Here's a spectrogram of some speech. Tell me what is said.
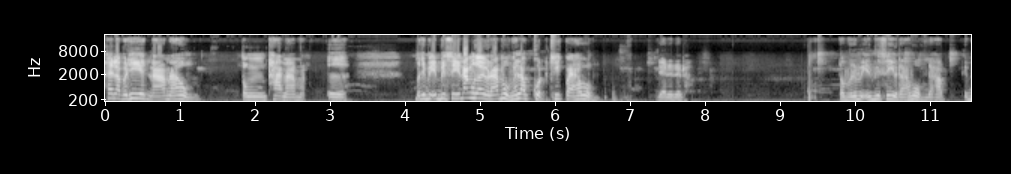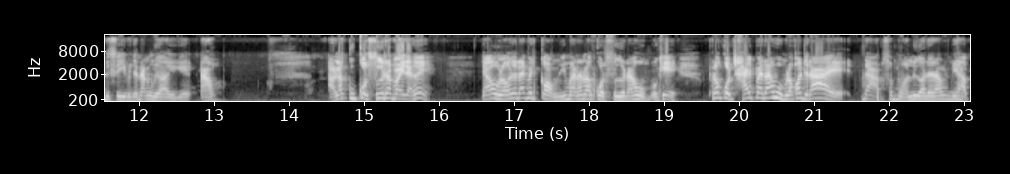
ให้เราไปที่น้ำนะผม ตรงท่าน้ำอะ เออ มันจะมี NPC นั่งเรืออยู่นะผมให้เรากดคลิกไปครับผม เดี๋ยวเดี๋ยวเดี๋ยวตรงมันจะมี NPC อยู่นะครับผมนะครับ NPC มันจะนั่งเรืออย่างเงี้ยอ้าวเอาแล้วกูกดซื้อทำไมเนี่ยเฮ้ยเดี๋ยวเราก็จะได้เป็นกล่องนี้มาถ้าเรากดซื้อนะผม โอเคพอเรากดใช้ไปนะผมเราก็จะได้ดาบสมอเรือเลยนะนี่ครับ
